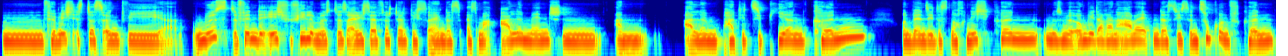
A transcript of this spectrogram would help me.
mm, für mich ist das irgendwie, müsste, finde ich, für viele müsste es eigentlich selbstverständlich sein, dass erstmal alle Menschen an allem partizipieren können. Und wenn sie das noch nicht können, müssen wir irgendwie daran arbeiten, dass sie es in Zukunft können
